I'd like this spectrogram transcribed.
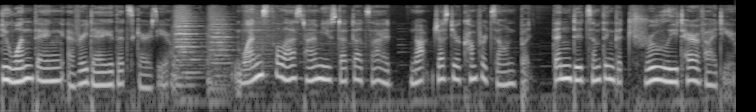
do one thing every day that scares you. When's the last time you stepped outside, not just your comfort zone, but then did something that truly terrified you?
